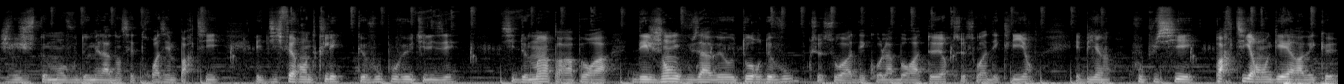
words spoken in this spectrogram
je vais justement vous donner là dans cette troisième partie les différentes clés que vous pouvez utiliser si demain par rapport à des gens que vous avez autour de vous, que ce soit des collaborateurs, que ce soit des clients, eh bien vous puissiez partir en guerre avec eux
